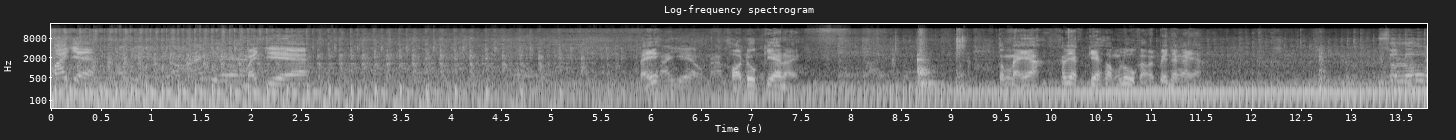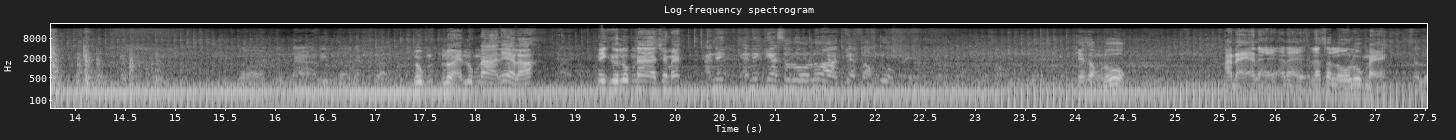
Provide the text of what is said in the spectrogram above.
ไม้แย่ ไม้แย่ไหนไม้เยลนะขอดูเกียร์หน่อย ตรงไหนอะเขาเรียกเกียร์สองลูกอะมันเป็นยังไงอะโซโล่ก็คือหน้าวิ่งเราจะเครื่องลูกลูกไหนลูกหน้าเนี่ยเหรอใช่นี่คือลูกหน้าใช่ไหมอันนี้อันนี้เกียร์โซโล่หรือว่าเกียร์สองลูกพี่เกียร์สองลูกอันไหนอันไหนอันไหนแล้วสโลว์ลูกไหนสโล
